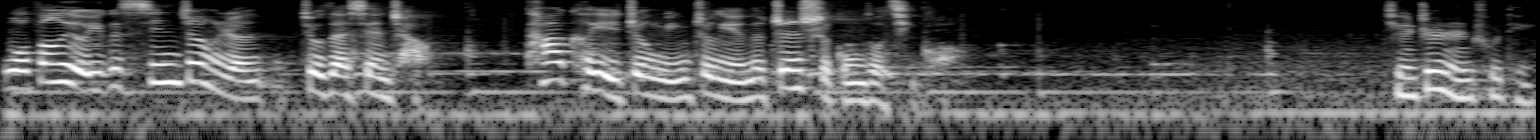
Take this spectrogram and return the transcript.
我方有一个新证人就在现场，他可以证明证言的真实工作情况。请证人出庭。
